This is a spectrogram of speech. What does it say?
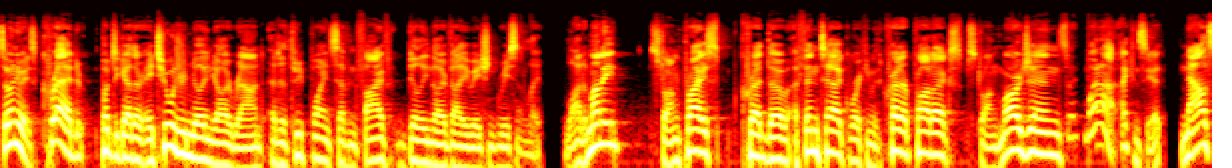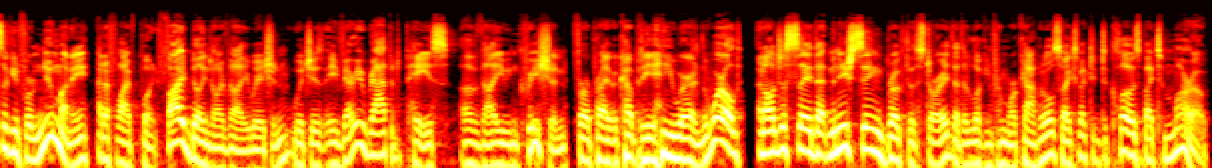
So, anyways, Cred put together a $200 million round at a $3.75 billion valuation recently. A lot of money, strong price. Cred, though, a fintech working with credit products, strong margins. Why not? I can see it. Now it's looking for new money at a $5.5 billion valuation, which is a very rapid pace of value increase for a private company anywhere in the world. And I'll just say that Manish Singh broke the story that they're looking for more capital, so I expect it to close by tomorrow.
